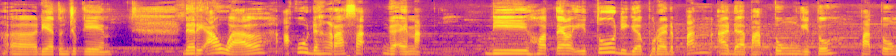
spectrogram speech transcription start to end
uh, dia tunjukin. Dari awal aku udah ngerasa nggak enak. Di hotel itu di gapura depan ada patung gitu. Patung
